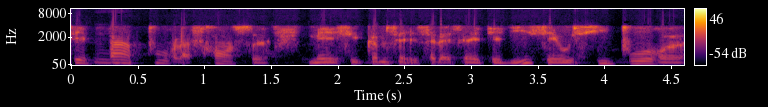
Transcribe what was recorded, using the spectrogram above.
c'est mm. pas pour la France, mais c'est comme ça, a été dit, c'est aussi pour euh,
